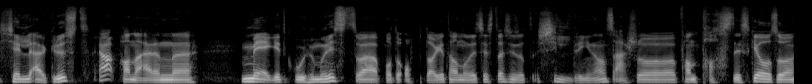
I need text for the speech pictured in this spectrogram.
Kjell Aukrust. Han er en eh, meget god humorist, og jeg har på en måte oppdaget han nå i det siste. Jeg syns at skildringene hans er så fantastiske og så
